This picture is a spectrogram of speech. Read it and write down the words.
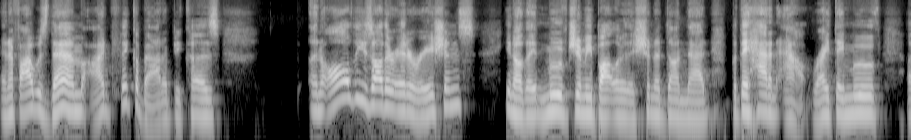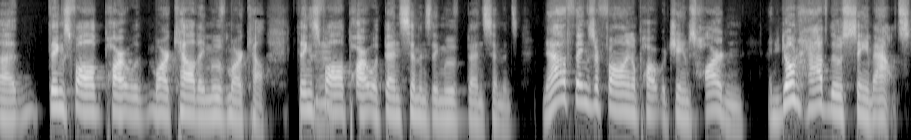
And if I was them, I'd think about it because in all these other iterations, you know, they moved Jimmy Butler. They shouldn't have done that, but they had an out, right? They move uh, things fall apart with Markelle. They move Markelle. Things Mhm. fall apart with Ben Simmons. They move Ben Simmons. Now things are falling apart with James Harden, and you don't have those same outs.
